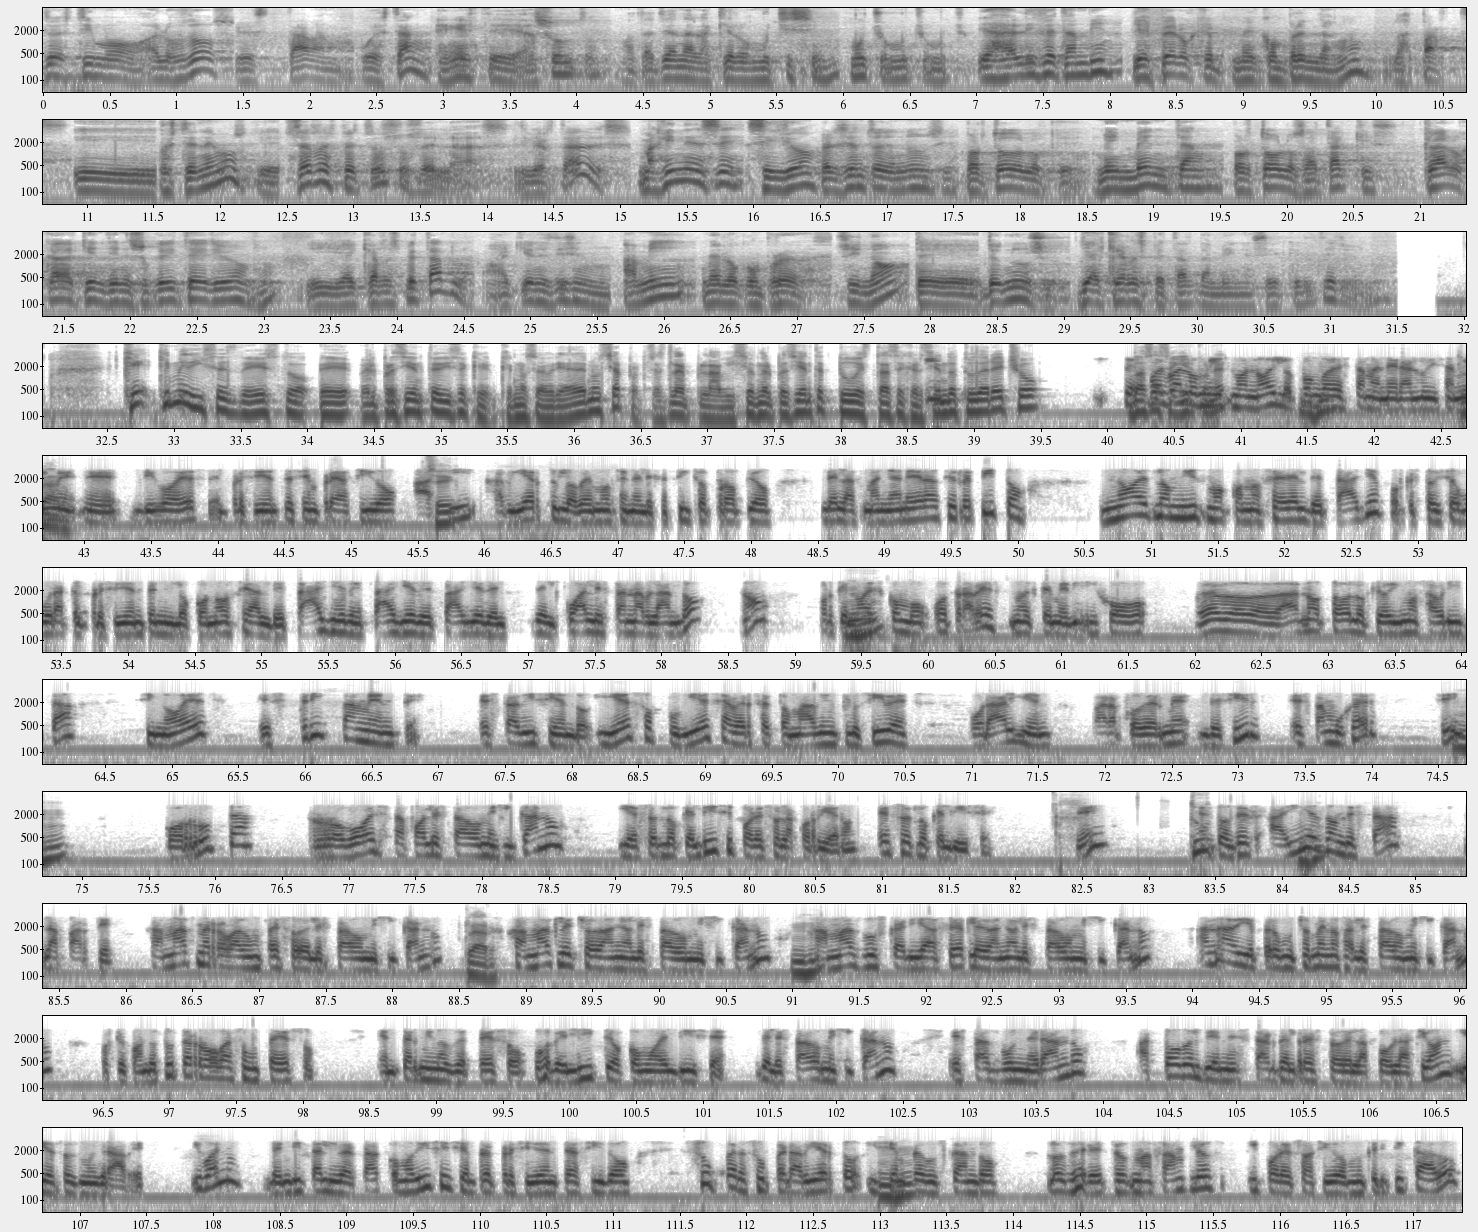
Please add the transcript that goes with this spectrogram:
Yo estimo a los dos que estaban o están en este asunto. A Tatiana la quiero muchísimo, mucho, mucho, mucho. Y a Jalife también. Y espero que me comprendan ¿no? las partes. Y pues tenemos que ser respetuosos de las libertades. Imagínense si yo presento denuncia por todo lo que me inventan, por todos los ataques Claro, cada quien tiene su criterio y hay que respetarlo. Hay quienes dicen, a mí me lo compruebas, si no, te denuncio. Y hay que respetar también ese criterio. ¿Qué, me dices de esto? Eh, el presidente dice que, no se debería denunciar, pero pues es la, visión del presidente. Tú estás ejerciendo tu derecho. ¿Vas vuelvo a, lo mismo, ¿no? Y lo pongo de esta manera, Luis. A mí me eh, digo es, el presidente siempre ha sido así, abierto, y lo vemos en el ejercicio propio de las mañaneras. Y repito, no es lo mismo conocer el detalle, porque estoy segura que el presidente ni lo conoce al detalle, detalle, detalle del, del cual están hablando, ¿no? Porque no es como otra vez, no es que me dijo, no todo lo que oímos ahorita, sino es estrictamente está diciendo, y eso pudiese haberse tomado inclusive por alguien para poderme decir, esta mujer, ¿sí? Corrupta, robó, estafó al Estado mexicano, y eso es lo que él dice y por eso la corrieron. Eso es lo que él dice. ¿Sí? Entonces ahí es donde está la parte. Jamás me he robado un peso del Estado mexicano. Claro. Jamás le he hecho daño al Estado mexicano. Jamás buscaría hacerle daño al Estado mexicano. A nadie, pero mucho menos al Estado mexicano. Porque cuando tú te robas un peso, en términos de peso o de litio, como él dice, del Estado mexicano, estás vulnerando a todo el bienestar del resto de la población y eso es muy grave. Y bueno, bendita libertad, como dice, y siempre el presidente ha sido súper, súper abierto y siempre buscando los derechos más amplios y por eso ha sido muy criticado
